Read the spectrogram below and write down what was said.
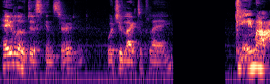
Halo disconcerted. Would you like to play? Game on.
